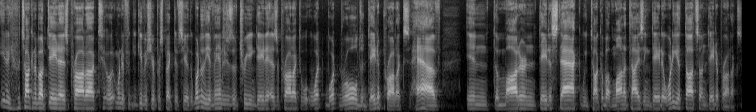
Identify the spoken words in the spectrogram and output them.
you know, you're talking about data as product. I wonder if you could give us your perspectives here. What are the advantages of treating data as a product? What, what role do data products have in the modern data stack? We talk about monetizing data. What are your thoughts on data products?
